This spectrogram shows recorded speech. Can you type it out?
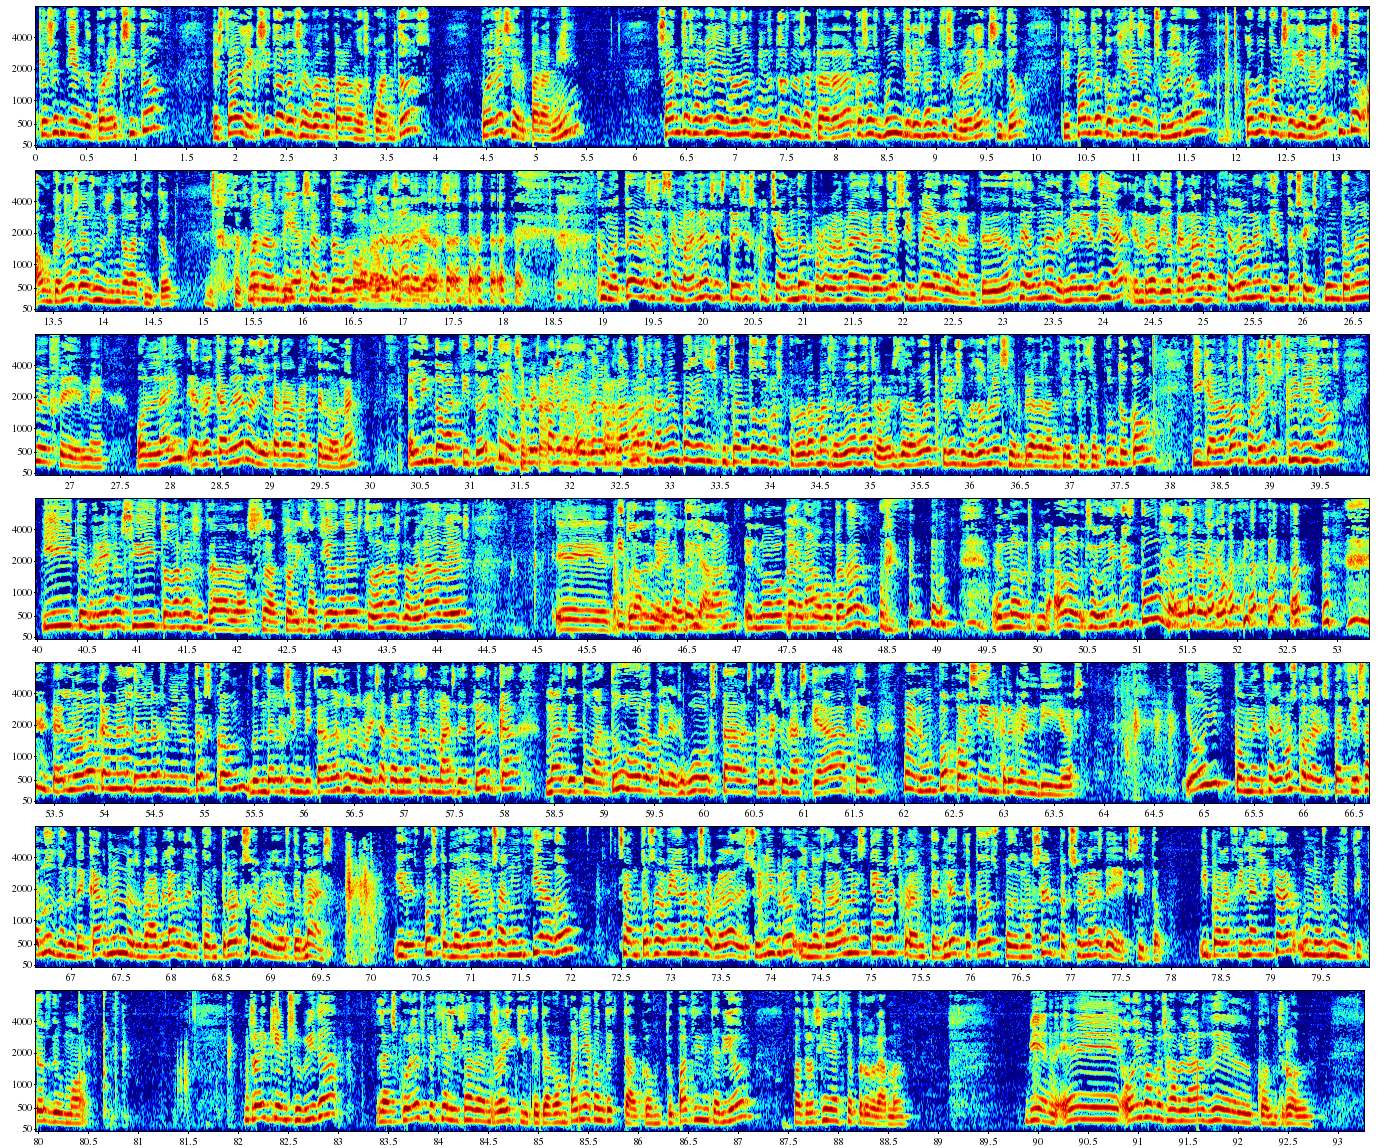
¿Qué se entiende por éxito? ¿Está el éxito reservado para unos cuantos? ¿Puede ser para mí? Santos Avila en unos minutos nos aclarará cosas muy interesantes sobre el éxito que están recogidas en su libro Cómo conseguir el éxito aunque no seas un lindo gatito. Buenos días, Santos. Hola, buenos días. Como todas las semanas estáis escuchando el programa de Radio Siempre y Adelante de 12 a 1 de mediodía en Radio Canal Barcelona 106.9 FM, online RKB Radio Canal Barcelona. El lindo gatito este ya se me está cayendo. os recordamos que también podéis escuchar todos los programas de nuevo a través de la web www.siempreadelantefc.com y que además podéis suscribiros y tendréis así todas las, las actualizaciones, todas las novedades. Eh, Y también tendrán el nuevo Y el canal. nuevo canal. No, no, ¿Se lo dices tú se lo digo yo? El nuevo canal de Unos Minutos Com, donde los invitados los vais a conocer más de cerca, más de tú a tú, lo que les gusta, las travesuras que hacen, bueno, un poco así tremendillos. Y hoy comenzaremos con el espacio salud, donde Carmen nos va a hablar del control sobre los demás. Y después, como ya hemos anunciado, Santos Ávila nos hablará de su libro y nos dará unas claves para entender que todos podemos ser personas de éxito. Y para finalizar, unos minutitos de humor. Reiki en su vida, la escuela especializada en Reiki que te acompaña a contactar con tu patria interior, patrocina este programa. Bien, eh, hoy vamos a hablar del control.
